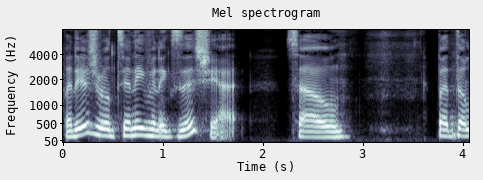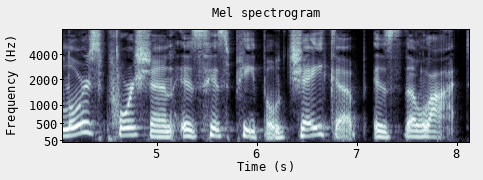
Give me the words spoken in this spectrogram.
But Israel didn't even exist yet. So but the Lord's portion is his people. Jacob is the lot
